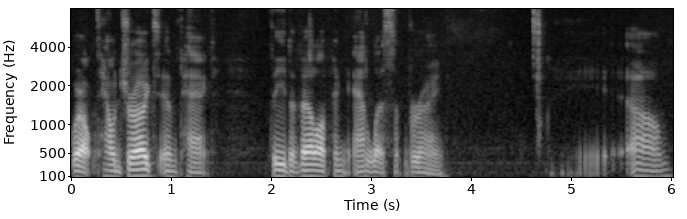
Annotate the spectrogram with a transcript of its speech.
well, how drugs impact the developing adolescent brain. Um,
